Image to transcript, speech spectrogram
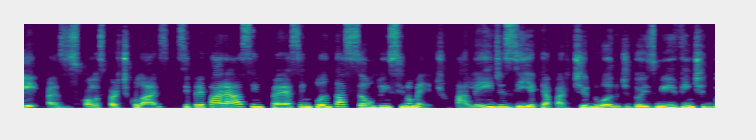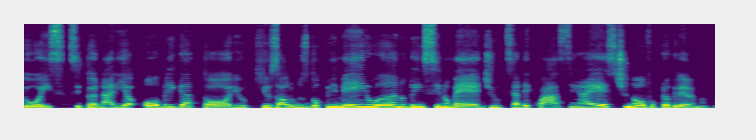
que as escolas particulares se preparassem para essa implantação do ensino médio. A lei dizia que a partir do ano de 2022 se tornaria obrigatório que os alunos do primeiro ano do ensino médio se adequassem a este novo programa.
